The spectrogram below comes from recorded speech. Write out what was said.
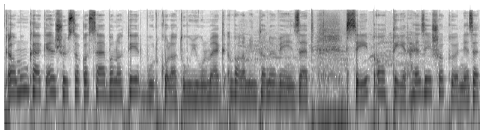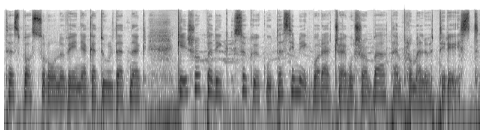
A munkák első szakaszában a térburkolat újul meg, valamint a növényzet. Szép a térhez és a környezethez passzoló növényeket ültetnek, később pedig szökőkút teszi még barátságosabbá a templom előtti részt.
